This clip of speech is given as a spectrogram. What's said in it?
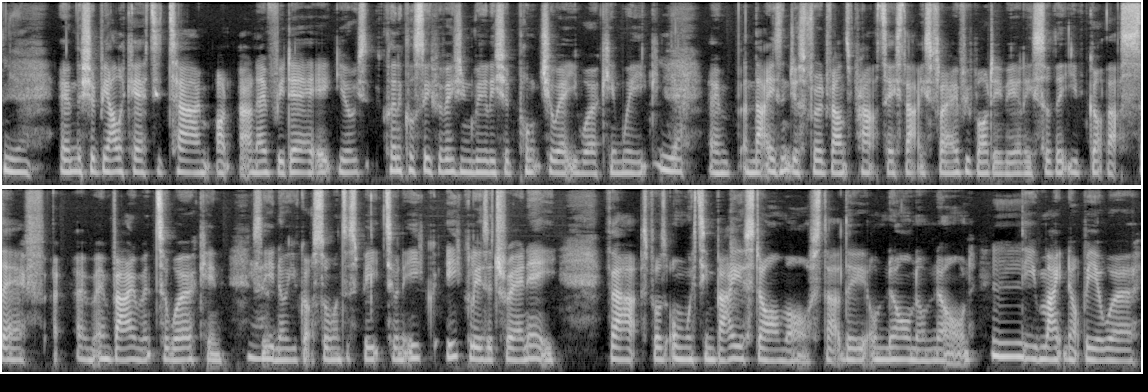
Yeah. Um, there should be allocated time on, on every day. It, your clinical supervision really should punctuate your working week. Yeah. Um, and that isn't just for advanced practice, that is for everybody really, so that you've got that safe um, environment to work in. So, you know, you've got someone to speak to. And equ- equally as a trainee, that, I suppose, unwitting bias almost, that the unknown unknown, that you might not be aware.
